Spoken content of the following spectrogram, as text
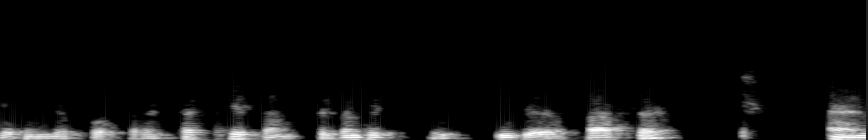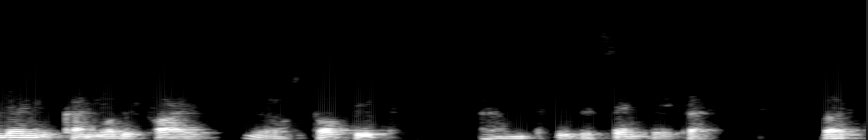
getting the poster accepted and presented is either faster. And then you can modify your topic and with the same data, but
